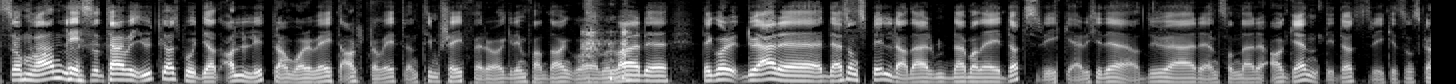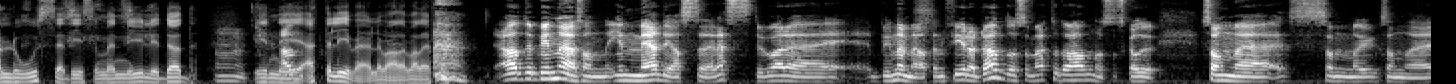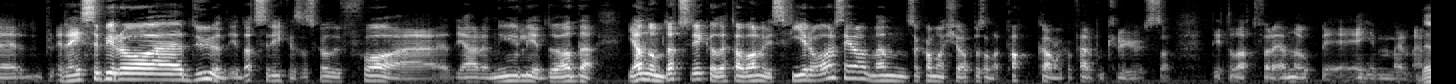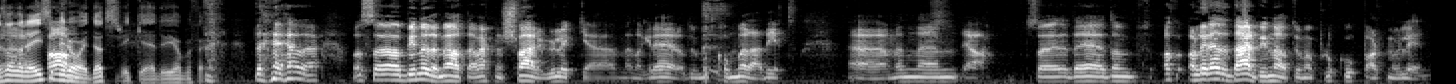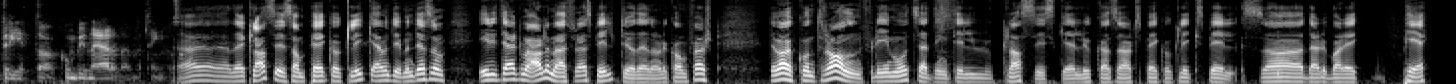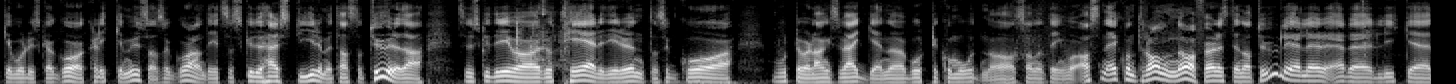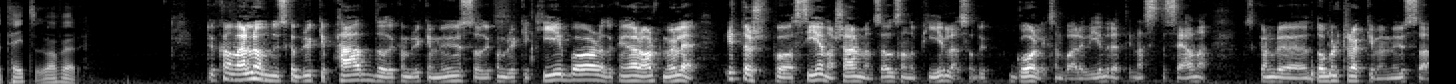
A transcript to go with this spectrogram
som, vanlig så tar vi utgangspunkt i at alle lytterne våre vet alt og vet hvem Tim Shafer og Grim Fandango er. Men hva er det det, går, er, det er sånn spill da der, der, man er i dødsriket, er det ikke det? Du er en sånn der agent i dødsriket som skal lose de som er nylig dødd, mm. inn i etterlivet, eller hva, hva det er for ja, du begynner sånn in medias res. Du bare begynner med at en fyr er dødd, og så møter du han, og så skal du som, eh, som sånn eh, reisebyrå-dude i dødsriket, så skal du få eh, de her nylig døde gjennom dødsriket. Og det tar vanligvis fire år, sier han, men så kan man kjøpe sånne pakker. Man kan dra på cruise og ditt og datt for å ende opp i, himmelen. Det er sånn reisebyrå i dødsriket du jobber for? det er det. Og så begynner det med at det har vært en svær ulykke med noe greier, og du må komme deg dit. Men ja. Så det, de, allerede der begynner at du må plukke opp alt mulig drit og kombinere det med ting. Ja, ja, ja, Det er klassisk sånn pek og klikk-eventyr. Men det som irriterte meg aller mest, for jeg spilte jo det når det kom først, det var kontrollen. fordi i motsetning til klassiske Lucas Arts pek og klikk-spill, der du bare peker hvor du skal gå og klikke musa, så går han dit. Så skulle du her styre med tastaturet, da. Så du skulle drive og rotere de rundt, og så gå bortover langs veggen og bort til kommoden og sånne ting. Hvordan er kontrollen nå? Føles det naturlig, eller er det like teit som det var før? Du kan velge om du skal bruke pad, og du kan bruke mus, og du kan bruke keyboard, og du kan gjøre alt mulig. Ytterst på siden av skjermen så er det sånne piler, så du går liksom bare videre til neste scene. Så kan du dobbelttrykke med musa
